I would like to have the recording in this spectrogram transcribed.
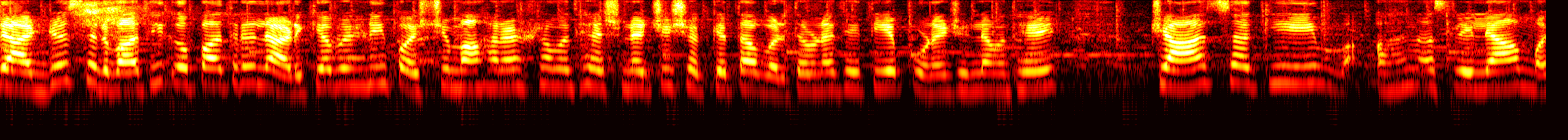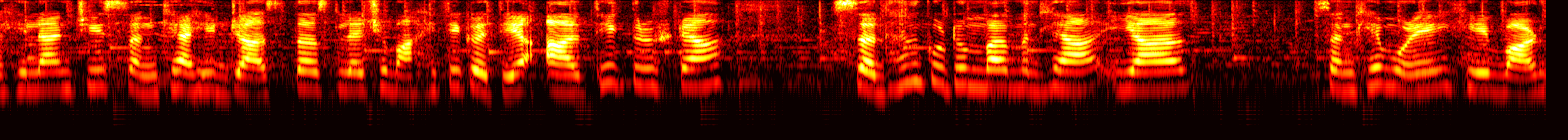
राज्य सर्वाधिक अपात्र लाडक्या बहिणी पश्चिम महाराष्ट्रामध्ये असण्याची शक्यता वर्तवण्यात येते पुणे जिल्ह्यामध्ये चार चाकी वाहन असलेल्या महिलांची संख्या ही जास्त असल्याची माहिती कळते आर्थिकदृष्ट्या सधन कुटुंबामधल्या या संख्येमुळे हे वाढ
